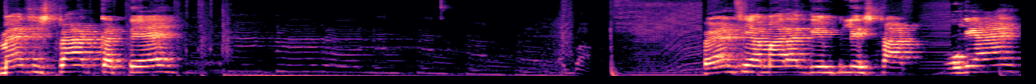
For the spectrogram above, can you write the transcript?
मैच स्टार्ट करते हैं। फ्रेंड्स ये हमारा गेम प्ले स्टार्ट हो गया है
